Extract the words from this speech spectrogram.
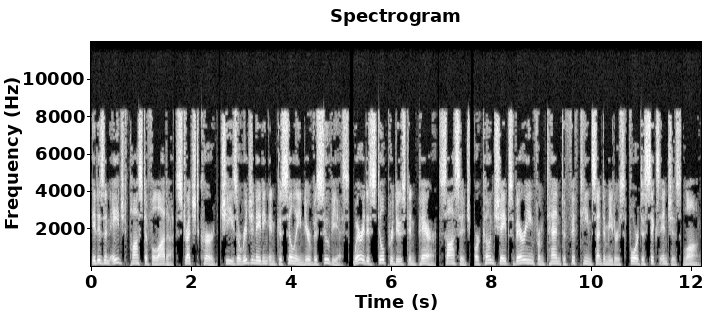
It is an aged pasta filata stretched curd cheese originating in Casilli near Vesuvius, where it is still produced in pear, sausage, or cone shapes varying from 10 to 15 cm 4 to 6 inches long.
